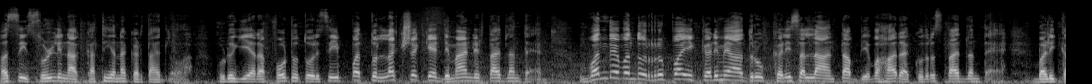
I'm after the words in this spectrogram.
ಹಸಿ ಸುಳ್ಳಿನ ಕಥೆಯನ್ನ ಕಟ್ತಾ ಇದ್ಲು. ಹುಡುಗಿಯರ ಫೋಟೋ ತೋರಿಸಿ ಇಪ್ಪತ್ತು ಲಕ್ಷಕ್ಕೆ ಡಿಮ್ಯಾಂಡ್ ಇಡ್ತಾ ಇದ್ಲಂತೆ. ಒಂದೇ ಒಂದು ರೂಪಾಯಿ ಕಡಿಮೆ ಆದರೂ ಕಳಿಸಲ್ಲ ಅಂತ ವ್ಯವಹಾರ ಕುದುರಿಸ್ತಾ ಇದ್ಲಂತೆ. ಬಳಿಕ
